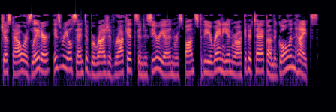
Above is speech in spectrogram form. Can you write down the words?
Just hours later, Israel sent a barrage of rockets into Syria in response to the Iranian rocket attack on the Golan Heights.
